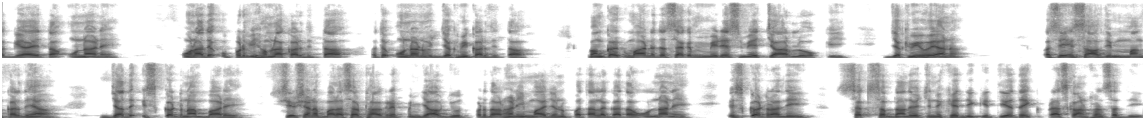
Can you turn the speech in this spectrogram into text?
ਅੱਗੇ ਆਏ ਤਾਂ ਉਹਨਾਂ ਨੇ ਉਹਨਾਂ ਦੇ ਉੱਪਰ ਵੀ ਹਮਲਾ ਕਰ ਦਿੱਤਾ ਅਤੇ ਉਹਨਾਂ ਨੂੰ ਵੀ ਜ਼ਖਮੀ ਕਰ ਦਿੱਤਾ। ਪੰਕਜ ਕੁਮਾਰ ਨੇ ਦੱਸਿਆ ਕਿ ਮੇਰੇ ਸਮੇਤ ਚਾਰ ਲੋਕ ਹੀ ਜ਼ਖਮੀ ਹੋਏ ਹਨ। ਅਸੀਂ ਇਨਸਾਫ ਦੀ ਮੰਗ ਕਰਦੇ ਹਾਂ। ਜਦ ਇਸ ਘਟਨਾ ਬਾਰੇ ਸ਼ਿਵ ਸੈਨਾ ਬਾਲਾ ਸਾਹਿਬ ਠਾਕਰੇ, ਪੰਜਾਬ ਯੂਥ ਪ੍ਰਧਾਨ ਹਨੀ ਮਹਾਜਨ ਨੂੰ ਪਤਾ ਲੱਗਾ ਤਾਂ ਉਹਨਾਂ ਨੇ ਇਸ ਘਟਨਾ ਦੀ ਸਖਤ ਸ਼ਬਦਾਂ ਦੇ ਵਿੱਚ ਨਿਖੇਧੀ ਕੀਤੀ ਅਤੇ ਇੱਕ ਪ੍ਰੈਸ ਕਾਨਫਰੰਸ ਸੱਦੀ,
